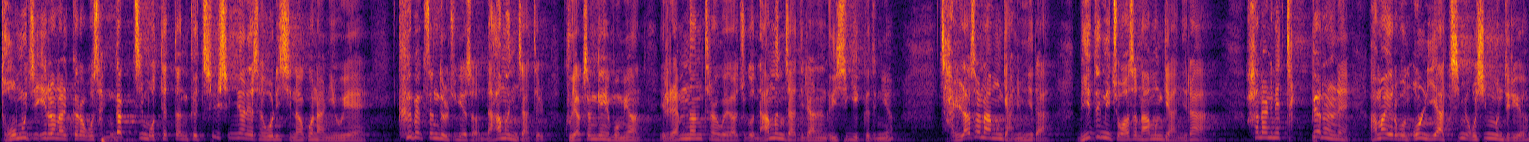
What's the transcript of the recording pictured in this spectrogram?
도무지 일어날 거라고 생각지 못했던 그 70년의 세월이 지나고 난 이후에 그 백성들 중에서 남은 자들 구약 성경에 보면 이 렘넌트라고 해가지고 남은 자들이라는 의식이 있거든요. 잘나서 남은 게 아닙니다. 믿음이 좋아서 남은 게 아니라 하나님의 특별한 은혜. 아마 여러분 오늘 이 아침에 오신 분들이요.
